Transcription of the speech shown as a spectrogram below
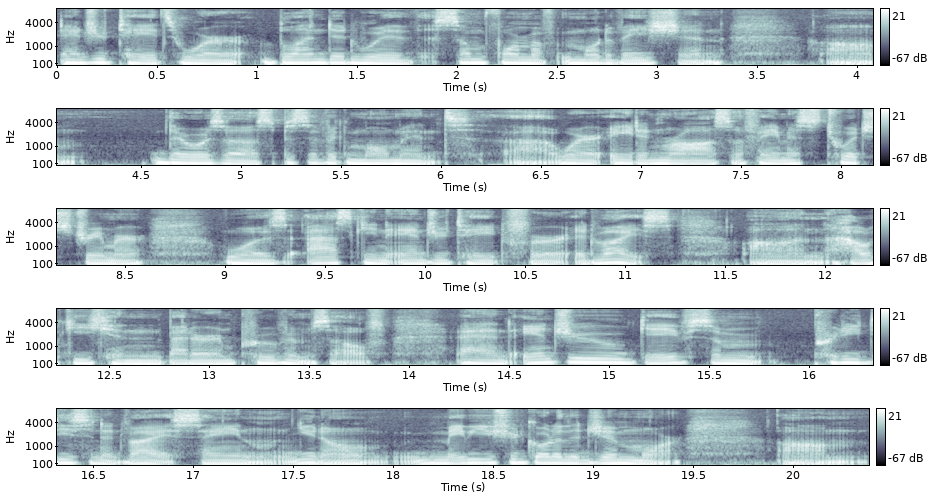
Andrew Tate's were blended with some form of motivation. Um, there was a specific moment uh, where Adin Ross, a famous Twitch streamer, was asking Andrew Tate for advice on how he can better improve himself. And Andrew gave some pretty decent advice, saying, you know, maybe you should go to the gym more. Um,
